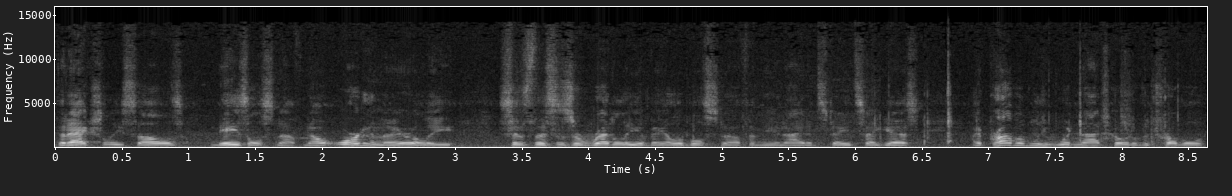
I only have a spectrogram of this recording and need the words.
that actually sells nasal snuff. Now ordinarily, since this is a readily available snuff in the United States, I guess, I probably would not go to the trouble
